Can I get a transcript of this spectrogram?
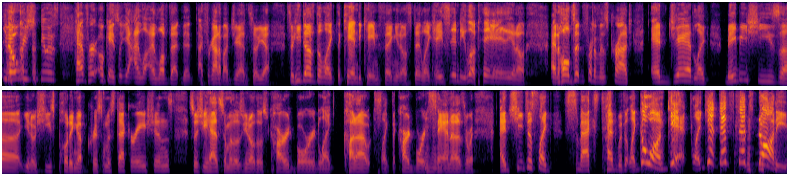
you know what we should do is have her. Okay, so yeah, I, lo- I love that, that. I forgot about Jan. So yeah, so he does the like the candy cane thing, you know, stay like, hey Cindy, look, hey, you know, and holds it in front of his crotch. And Jan, like maybe she's uh you know she's putting up Christmas decorations, so she has some of those you know those cardboard like cutouts, like the cardboard. Mm-hmm. Santas or and she just like smacks Ted with it like go on get like get that's that's naughty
